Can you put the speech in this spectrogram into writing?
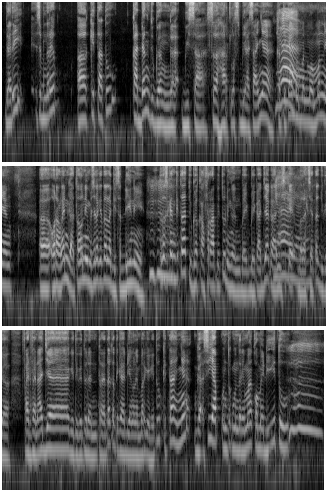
Dari sebenarnya eh, kita tuh kadang juga nggak bisa se-heartless biasanya ketika Ya. momen-momen yang eh, orang lain nggak tahu nih misalnya kita lagi sedih nih. Terus kan kita juga cover up itu dengan baik-baik aja kan. Terus kayak ya, balas ya. chatnya juga fine-fine aja gitu-gitu. Dan ternyata ketika dia ngelempar kayak gitu kita hanya nggak siap untuk menerima komedi itu. Hmm.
